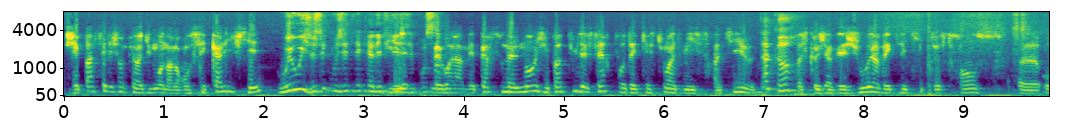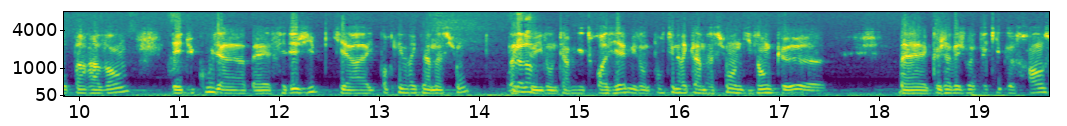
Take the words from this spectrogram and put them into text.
J'ai pas fait les championnats du monde. Alors on s'est qualifié. Oui, oui, je sais que vous étiez qualifié. Mais, mais voilà, mais personnellement, j'ai pas pu les faire pour des questions administratives. D'accord. Parce que j'avais joué avec l'équipe de France euh, auparavant, et du coup, ben, c'est l'Égypte qui a porté une réclamation parce qu'ils ont terminé troisième. Ils ont porté une réclamation en disant que ben, que j'avais joué avec l'équipe de France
